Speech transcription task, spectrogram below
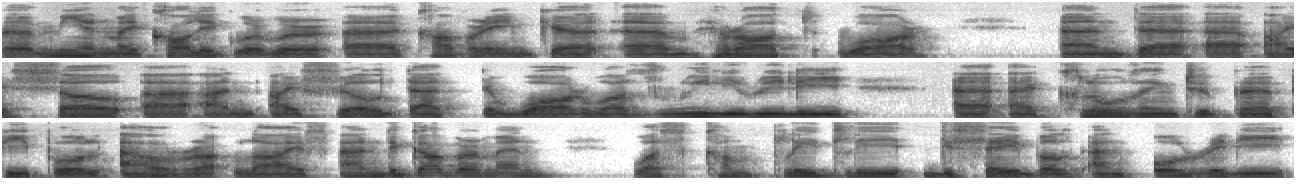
uh, me and my colleague were, were uh, covering uh, um, Herat war, and uh, I saw and I felt that the war was really, really closing to people, our life, and the government was completely disabled and already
